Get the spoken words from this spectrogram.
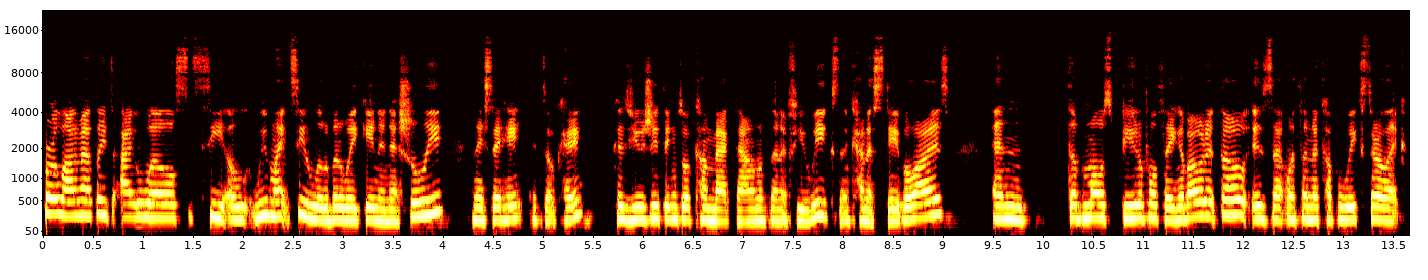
For a lot of athletes, I will see a we might see a little bit of weight gain initially, and I say, hey, it's okay because usually things will come back down within a few weeks and kind of stabilize. And the most beautiful thing about it though is that within a couple weeks they're like,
